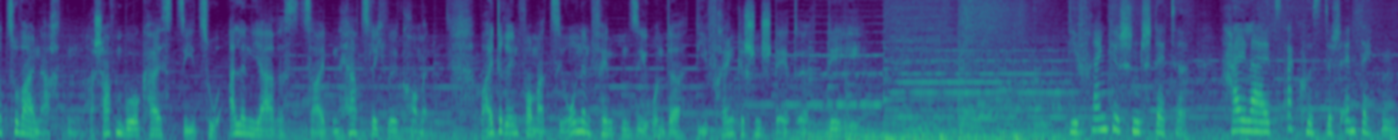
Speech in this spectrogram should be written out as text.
nur zu Weihnachten. Aschaffenburg heißt Sie zu allen Jahreszeiten herzlich willkommen. Weitere Informationen finden Sie unter diefränkischenstädte.de. Die fränkischen Städte. Highlights akustisch entdecken.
